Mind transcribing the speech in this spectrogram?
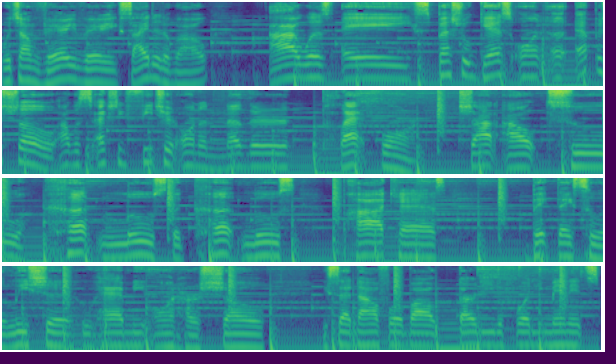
which I'm very, very excited about. I was a special guest on an episode. I was actually featured on another platform. Shout out to Cut Loose, the Cut Loose podcast. Big thanks to Alicia who had me on her show. We sat down for about 30 to 40 minutes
